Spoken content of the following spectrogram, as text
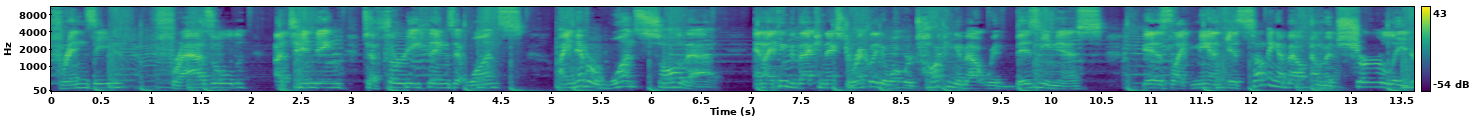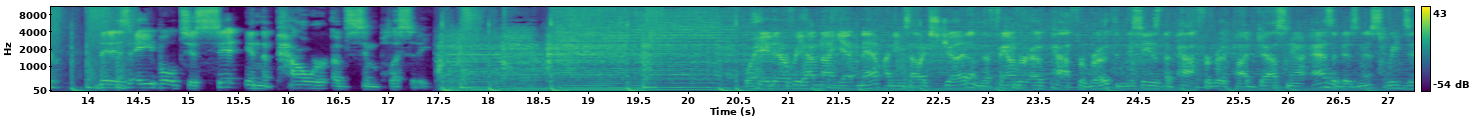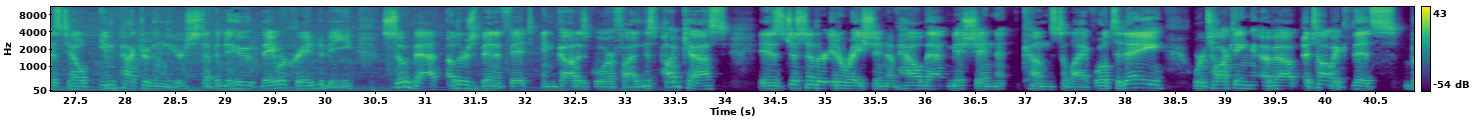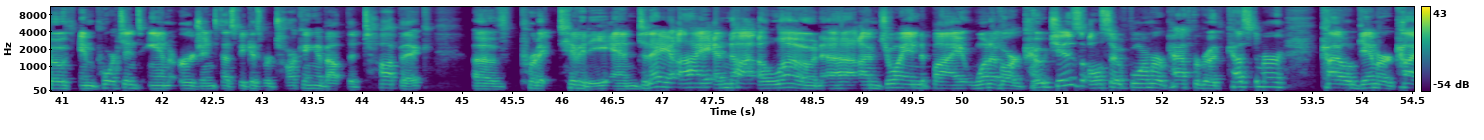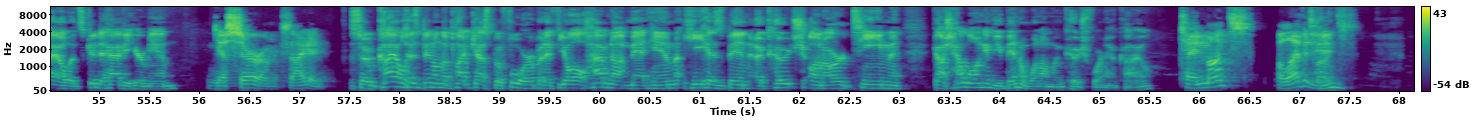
frenzied, frazzled, attending to 30 things at once. I never once saw that. And I think that that connects directly to what we're talking about with busyness is like, man, it's something about a mature leader that is able to sit in the power of simplicity. Well, hey there, if we have not yet met, my name is Alex Judd. I'm the founder of Path for Growth, and this is the Path for Growth podcast. Now, as a business, we exist to help impact driven leaders step into who they were created to be so that others benefit and God is glorified. And this podcast is just another iteration of how that mission comes to life. Well, today we're talking about a topic that's both important and urgent. That's because we're talking about the topic of productivity. And today I am not alone. Uh, I'm joined by one of our coaches, also former Path for Growth customer, Kyle Guemmer. Kyle, it's good to have you here, man. Yes, sir. I'm excited. So Kyle has been on the podcast before, but if y'all have not met him, he has been a coach on our team. Gosh, how long have you been a one-on-one coach for now, Kyle? 10 months, 11 10? months.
